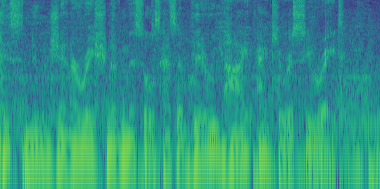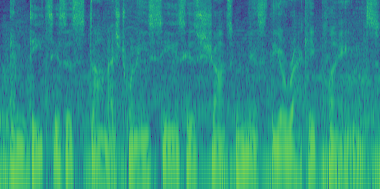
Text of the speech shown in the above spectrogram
This new generation of missiles has a very high accuracy rate, and Dietz is astonished when he sees his shots miss the Iraqi planes.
